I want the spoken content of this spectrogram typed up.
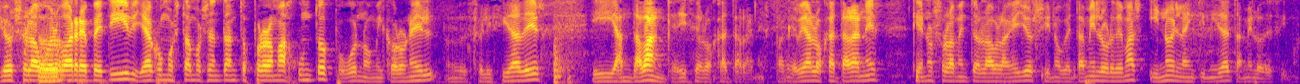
Yo se la Todo. vuelvo a repetir, ya como estamos en tantos programas juntos, pues bueno, mi coronel, eh, felicidades y andaban, que dicen los catalanes, para que vean los catalanes que no solamente lo hablan ellos, sino que también los demás, y no en la intimidad, también lo decimos.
